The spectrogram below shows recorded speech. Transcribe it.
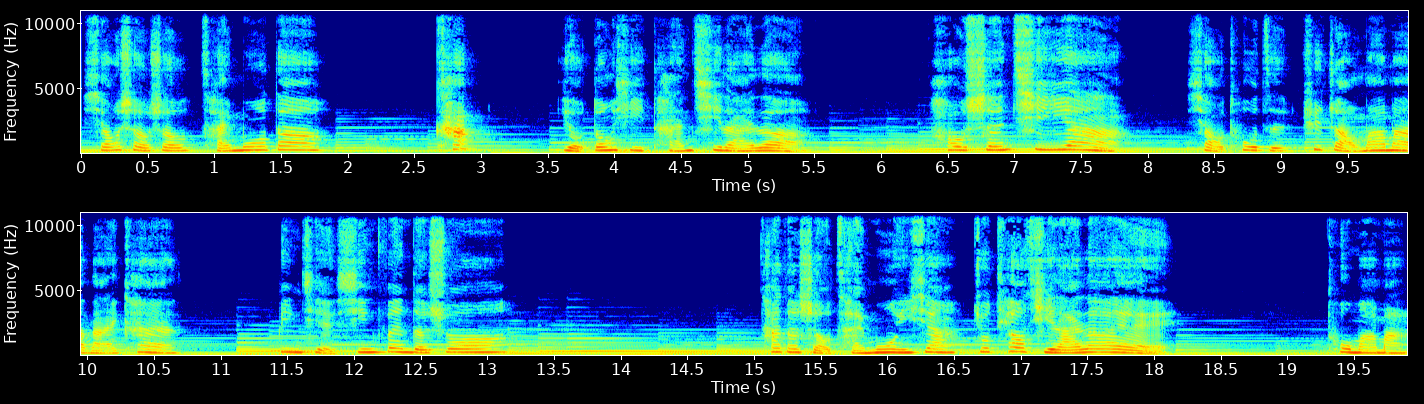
小手手才摸到，咔，有东西弹起来了，好神奇呀！小兔子去找妈妈来看，并且兴奋地说。他的手才摸一下就跳起来了，哎！兔妈妈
